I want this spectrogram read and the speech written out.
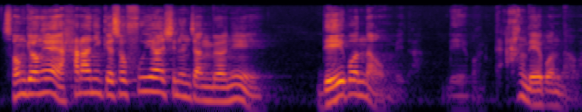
성경에 하나님께서 후회하시는 장면이 네 번 나옵니다. 네 번. 딱 네 번 나와요.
